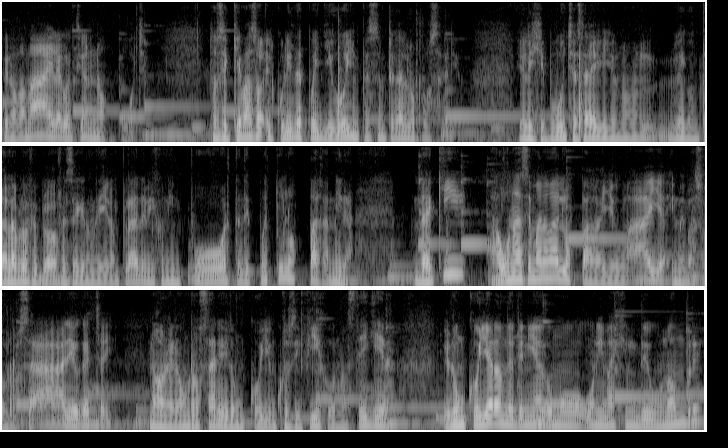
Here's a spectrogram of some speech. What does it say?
Pero mamá, y la cuestión, no, pucha. Entonces, ¿qué pasó? El curita después llegó y empezó a entregar los rosarios. Yo le dije, pucha, ¿sabes que yo no le conté a la profe, profe, sé que no me dieron plata? Y me dijo, no importa, después tú los pagas. Mira, de aquí a una semana más los pagas. Y yo, ay, y me pasó el rosario, ¿cachai? No, no era un rosario, era un, un crucifijo, no sé qué era. Era un collar donde tenía como una imagen de un hombre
